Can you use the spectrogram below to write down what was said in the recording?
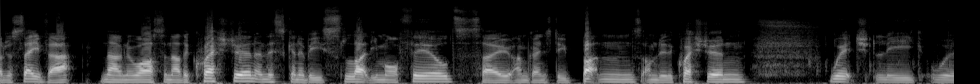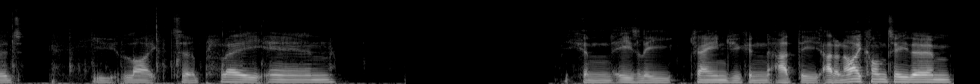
I'll just save that. Now I'm going to ask another question, and this is going to be slightly more fields. So I'm going to do buttons. I'm going to do the question Which league would you like to play in? You can easily change you can add the add an icon to them.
